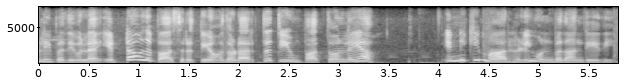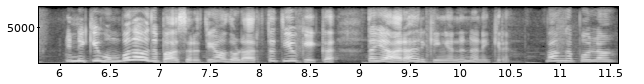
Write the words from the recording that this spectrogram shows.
ஒளிப்பதிவில் எட்டாவது பாசுரத்தையும் அதோட அர்த்தத்தையும் பார்த்தோம் இல்லையா? இன்னைக்கு மார்கழி ஒன்பதாம் தேதி. இன்னைக்கு ஒன்பதாவது பாசுரத்தையும் அதோட அர்த்தத்தையும் கேட்க தயாராக இருக்கீங்கன்னு நினைக்கிறேன். வாங்க போகலாம்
